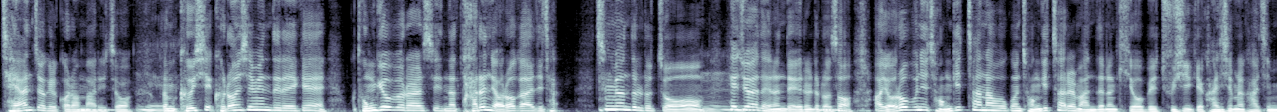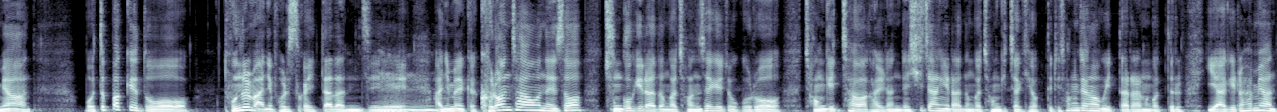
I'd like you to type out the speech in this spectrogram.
제한적일 거란 말이죠. 예. 그럼 그 시, 그런 시민들에게 동기부여를 할 수 있는 다른 여러 가지 자, 측면들도 좀 음. 해줘야 되는데 예를 들어서 아 여러분이 전기차나 혹은 전기차를 만드는 기업의 주식에 관심을 가지면 뭐 뜻밖에도 돈을 많이 벌 수가 있다든지 음. 아니면 그러니까 그런 차원에서 중국이라든가 전 세계적으로 전기차와 관련된 시장이라든가 전기차 기업들이 성장하고 있다라는 것들을 이야기를 하면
